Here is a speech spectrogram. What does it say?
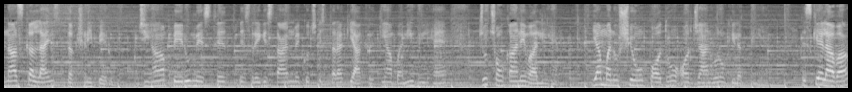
नास्का लाइन्स दक्षिणी पेरू। जी हाँ पेरू में स्थित इस रेगिस्तान में कुछ इस तरह की आकृतियाँ बनी हुई हैं, जो चौंकाने वाली हैं, या मनुष्यों, पौधों और जानवरों की लगती हैं। इसके अलावा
